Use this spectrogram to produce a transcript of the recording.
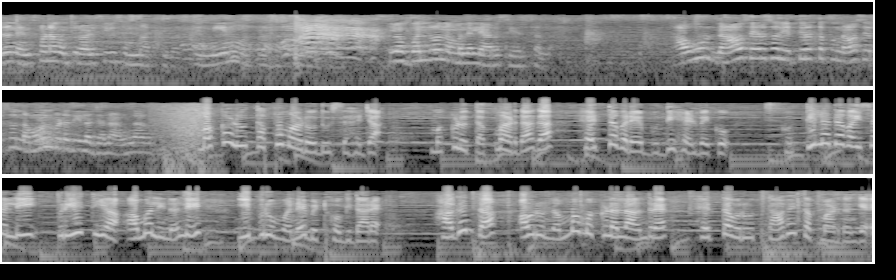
ಏನೋ ನೆನ್ಸ್ಕೊಂಡಾಗ ಒಂಚೂರು ಅಳಿತೀವಿ ಸುಮ್ಮನೆ ಆಗ್ತೀವಿ. ಅಷ್ಟೇ ಇನ್ನೇನು ಇವಾಗ ಬಂದ್ರು ನಮ್ಮ ಮನೇಲಿ ಯಾರು ಸೇರ್ಸಲ್ಲ. ಅವ್ರು ನಾವು ಸೇರಿಸೋದು ಎತ್ತಿರೋ ತಪ್ಪು ನಾವು ಸೇರ್ಸೋ ನಮ್ಮನ್ ಬಿಡೋದಿಲ್ಲ ಜನ ಹಂಗಾಗುತ್ತೆ. ಮಕ್ಕಳು ತಪ್ಪು ಮಾಡೋದು ಸಹಜ. ಮಕ್ಕಳು ತಪ್ಪು ಮಾಡಿದಾಗ ಹೆತ್ತವರೇ ಬುದ್ಧಿ ಹೇಳ್ಬೇಕು. ಗೊತ್ತಿಲ್ಲದ ವಯಸ್ಸಲ್ಲಿ ಪ್ರೀತಿಯ ಅಮಲಿನಲ್ಲಿ ಇಬ್ರು ಮನೆ ಬಿಟ್ಟು ಹೋಗಿದ್ದಾರೆ. ಹಾಗಂತ ಅವರು ನಮ್ಮ ಮಕ್ಕಳಲ್ಲ ಅಂದ್ರೆ ಹೆತ್ತವರು ತಾವೇ ತಪ್ಪು ಮಾಡ್ದಂಗೆ.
